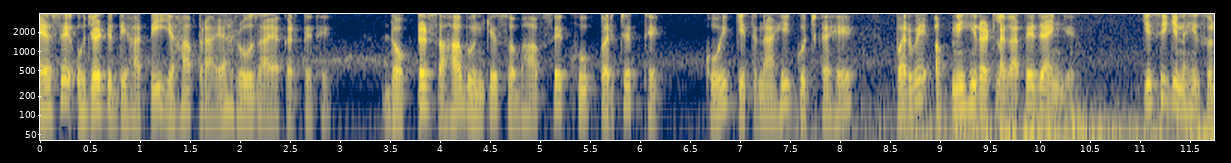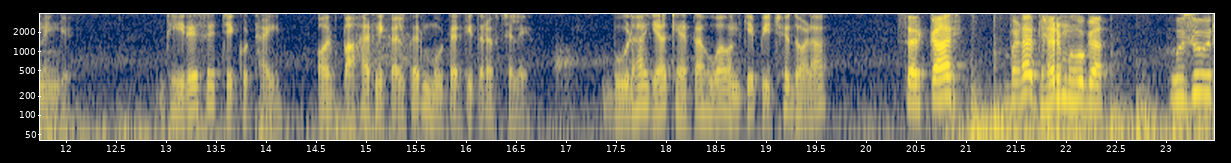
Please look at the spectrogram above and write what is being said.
ऐसे उजट देहाती यहाँ प्रायः रोज आया करते थे। डॉक्टर साहब उनके स्वभाव से खूब परिचित थे। कोई कितना ही कुछ कहे, पर वे अपनी ही रट लगाते जाएँगे। किसी की नहीं सुनेंगे। धीरे से चिक उठाई और बाहर निकलकर मोटर की तरफ़ चले। बूढ़ा यह कहता हुआ उनके पीछे दौड़ा, सरकार, बड़ा धर्म होगा। हुजूर,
